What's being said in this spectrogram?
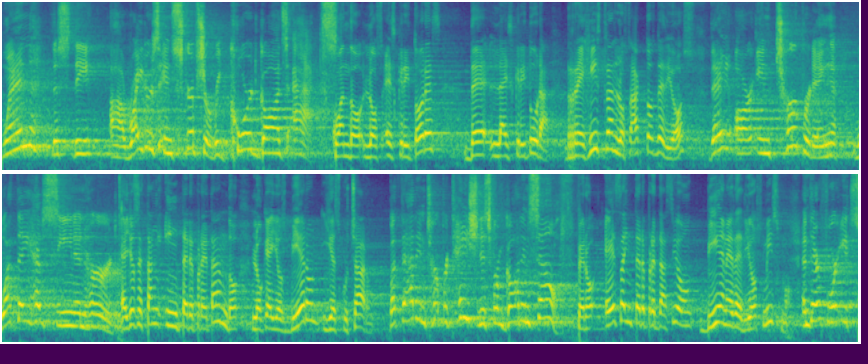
when this, the uh, writers in Scripture record God's acts, cuando los escritores de la escritura registran los actos de Dios, They are interpreting what they have seen and heard. ellos están interpretando lo que ellos vieron y escucharon. But that interpretation is from God Himself. Pero esa interpretación viene de Dios mismo. And therefore, it's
